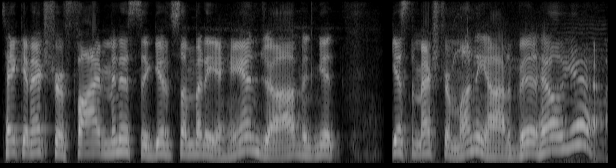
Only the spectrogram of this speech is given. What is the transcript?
take an extra five minutes to give somebody a hand job and get get some extra money out of it, hell yeah.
